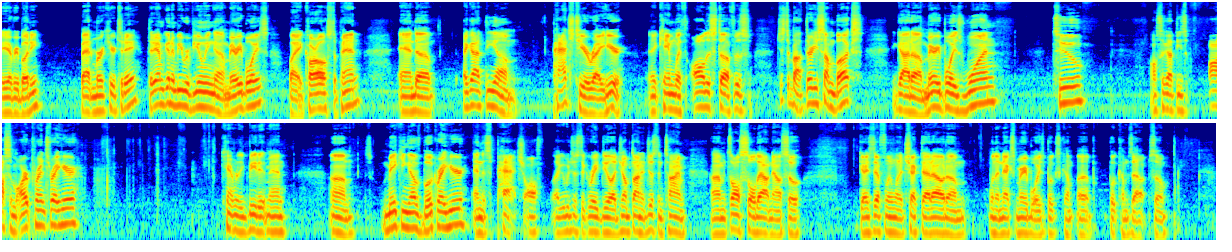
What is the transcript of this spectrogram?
Hey everybody, Bad Merc here today. Today I'm going to be reviewing uh, Mary Boys by Carl Steppan. And uh, I got the um, patched here right here. And it came with all this stuff. It was just about 30 something bucks. You got uh, Mary Boys 1, 2. Also got these awesome art prints right here. Can't really beat it, man. Um, making of book right here and this patch off. Like it was just a great deal. I jumped on it just in time. Um, it's all sold out now, so you guys definitely want to check that out um, when the next Mary Boys books come uh, book comes out. So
